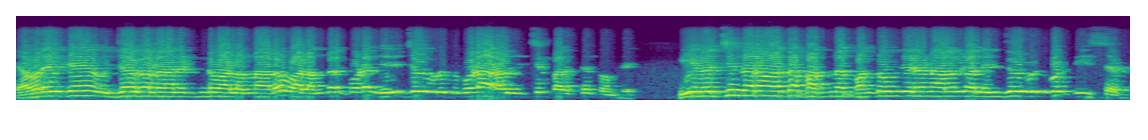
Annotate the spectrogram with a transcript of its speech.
ఎవరైతే ఉద్యోగాలు రానటువంటి వాళ్ళు ఉన్నారో వాళ్ళందరూ కూడా నిరుద్యోగ వృద్ధి కూడా ఆ రోజు ఇచ్చిన పరిస్థితి ఉంది. ఈయన వచ్చిన తర్వాత పద్నా- పంతొమ్మిది ఇరవై నాలుగులో నిరుద్యోగ వృద్ధి కూడా తీశాడు.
